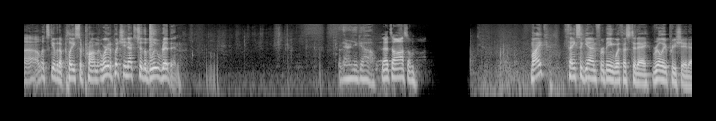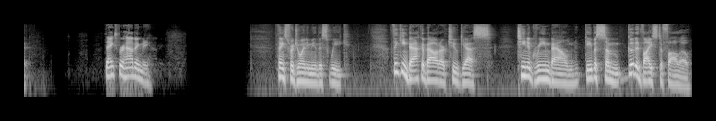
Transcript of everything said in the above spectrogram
Uh, let's give it a place of prominence. We're going to put you next to the blue ribbon. There you go. That's awesome. Mike, thanks again for being with us today. Really appreciate it. Thanks for having me. Thanks for joining me this week. Thinking back about our two guests, Tina Greenbaum gave us some good advice to follow.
